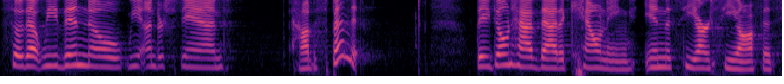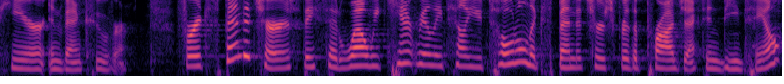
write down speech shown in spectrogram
so that we then know, we understand how to spend it. They don't have that accounting in the CRC office here in Vancouver. For expenditures, they said, well, we can't really tell you total expenditures for the project in detail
